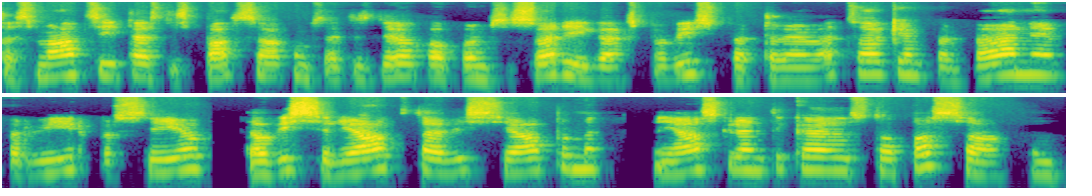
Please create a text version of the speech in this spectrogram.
tas mācītājs, tas pasākums, vai tas dievkalpojums ir svarīgāks par visu, par taviem vecākiem, par bērniem, par vīru, par sievu. Tev viss ir jāatstāj, viss jāpamet, jāskrien tikai uz to pasākumu.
